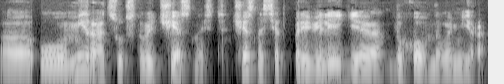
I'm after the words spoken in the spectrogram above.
Э, у мира отсутствует честность. Честность – это привилегия духовного мира.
